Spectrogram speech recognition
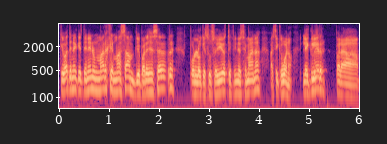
que va a tener que tener un margen más amplio, parece ser, por lo que sucedió este fin de semana. Así que bueno, Leclerc para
